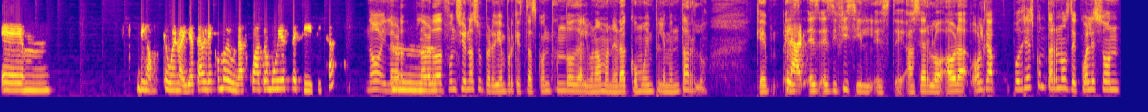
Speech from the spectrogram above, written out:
Em, digamos que bueno, ahí ya te hablé como de unas cuatro muy específicas. No, y la, la mm. verdad funciona súper bien porque estás contando de alguna manera cómo implementarlo, que es, es, difícil este, hacerlo. Ahora, Olga, ¿podrías contarnos de cuáles son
